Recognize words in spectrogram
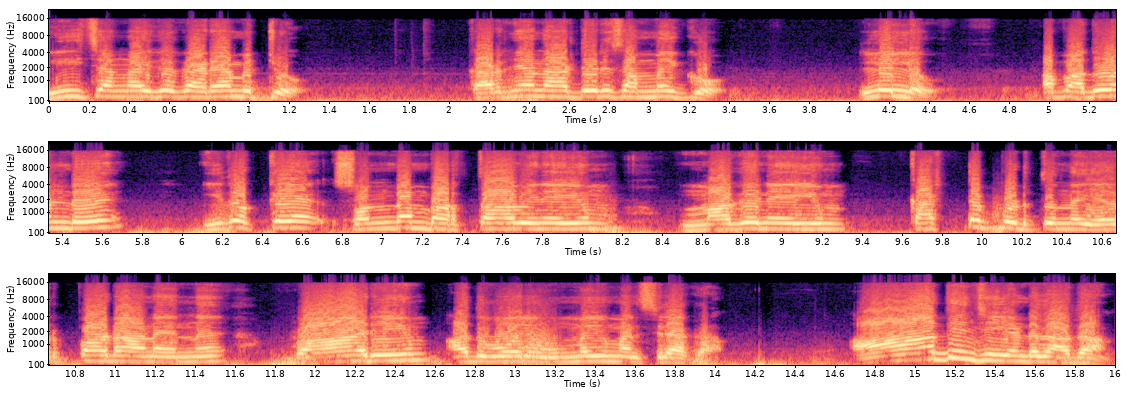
ഈ ചങ്ങായിക്ക് കരയാൻ പറ്റുമോ കരഞ്ഞ നാട്ടുകാർ സമ്മതിക്കോ ഇല്ലല്ലോ. അപ്പൊ അതുകൊണ്ട് ഇതൊക്കെ സ്വന്തം ഭർത്താവിനെയും മകനെയും കഷ്ടപ്പെടുത്തുന്ന ഏർപ്പാടാണ് എന്ന് ഭാര്യയും അതുപോലെ ഉമ്മയും മനസ്സിലാക്കണം. ആദ്യം ചെയ്യേണ്ടത് അതാണ്.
